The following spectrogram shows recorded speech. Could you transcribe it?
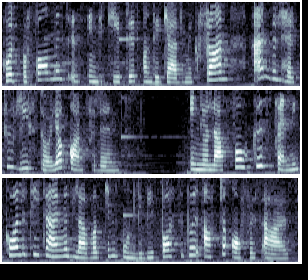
Good performance is indicated on the academic front and will help you restore your confidence. In your love focus, spending quality time with lover can only be possible after office hours.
